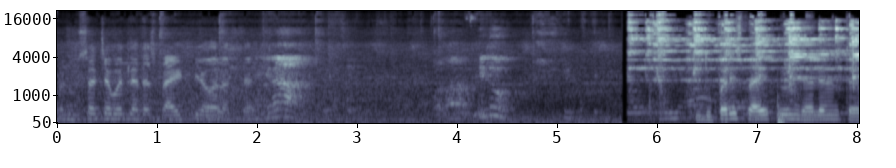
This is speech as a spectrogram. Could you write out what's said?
पण उसाच्या बदल्यात आता स्प्राईट पियावं लागतं दुपारी स्प्राईट पिऊन झाल्यानंतर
